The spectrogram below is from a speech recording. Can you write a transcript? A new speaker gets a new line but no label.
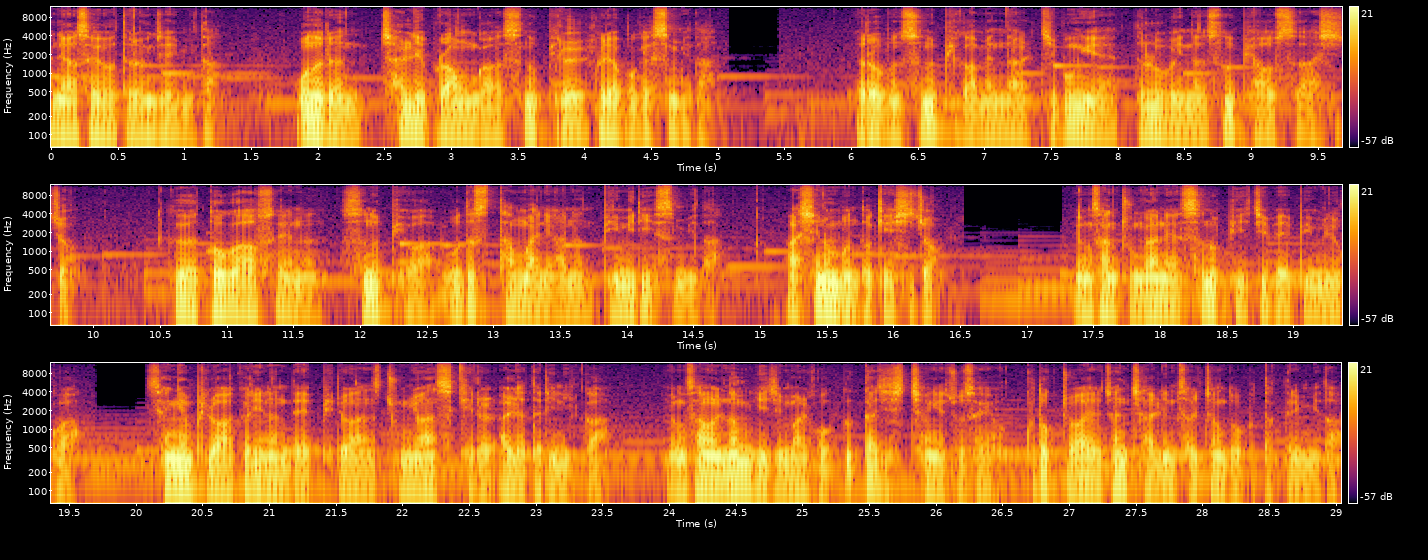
안녕하세요 드렁제입니다. 오늘은 찰리 브라운과 스누피를 그려보겠습니다. 여러분 스누피가 맨날 지붕 위에 드러누워 있는 스누피 하우스 아시죠? 그 dog house에는 스누피와 우드스탁만이 아는 비밀이 있습니다. 아시는 분도 계시죠? 영상 중간에 스누피 집의 비밀과 색연필화 그리는데 필요한 중요한 스킬을 알려드리니까 영상을 넘기지 말고 끝까지 시청해주세요. 구독, 좋아요, 전체 알림 설정도 부탁드립니다.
